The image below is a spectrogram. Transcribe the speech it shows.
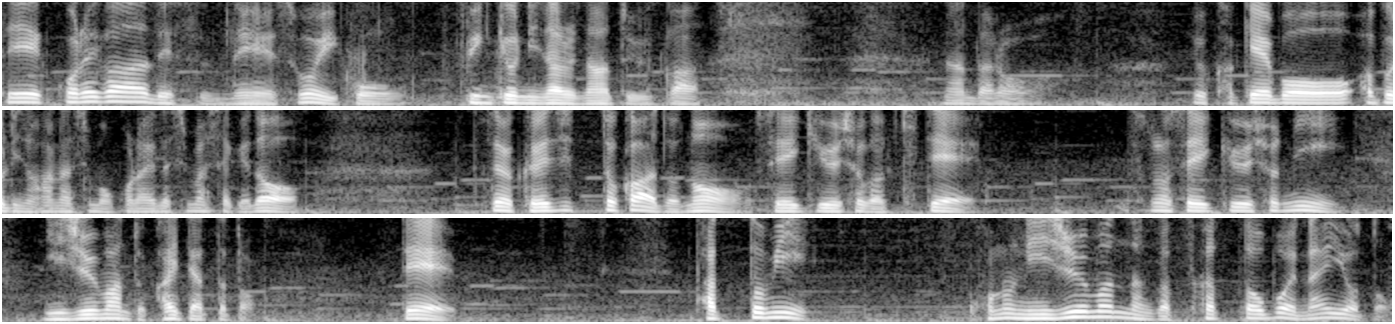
で、これがですね、すごいこう、勉強になるなというか、なんだろう、家計簿アプリの話もこの間しましたけど、例えばクレジットカードの請求書が来て、その請求書に20万と書いてあったと。で、パッと見、この20万なんか使った覚えないよと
